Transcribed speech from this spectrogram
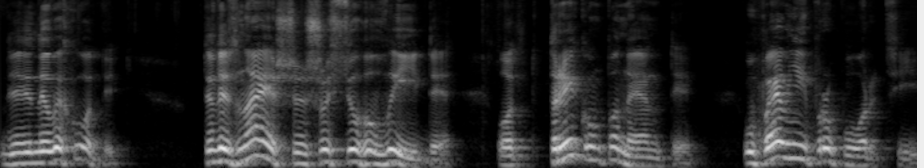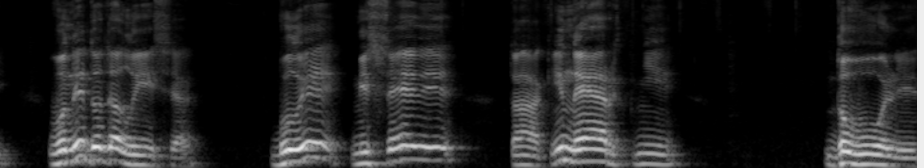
е, не виходить. Ти не знаєш, що з цього вийде. От три компоненти у певній пропорції, вони додалися, були місцеві, так, інертні доволі,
